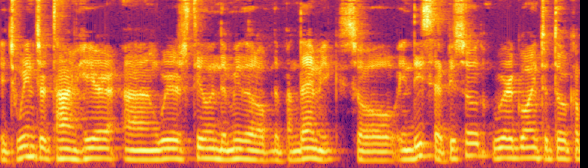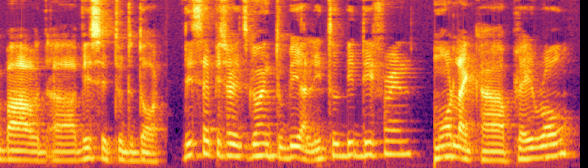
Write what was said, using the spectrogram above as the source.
It's winter time here and we're still in the middle of the pandemic. So in this episode, we're going to talk about a visit to the doctor. This episode is going to be a little bit different, more like a play role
